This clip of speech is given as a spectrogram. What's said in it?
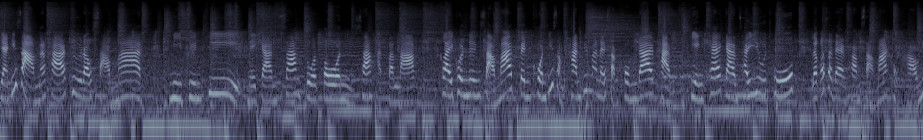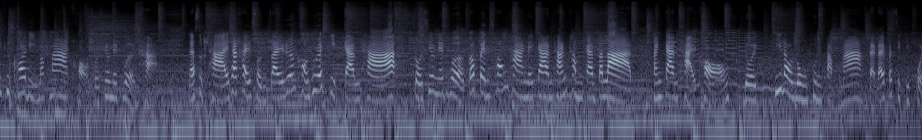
อย่างที่ 3 นะคะคือเราสามารถ มีพื้นที่ในการสร้างตัวตน สร้างอัตลักษณ์ ใครคนหนึ่งสามารถเป็นคนที่สำคัญขึ้นมาในสังคมได้ผ่านเพียงแค่การใช้ YouTube แล้วก็แสดงความสามารถของเขา นี่คือข้อดีมาก ๆ ของโซเชียลเน็ตเวิร์กค่ะ และสุดท้ายถ้าใครสนใจเรื่องของธุรกิจการค้าโซเชียลเน็ตเวิร์กก็เป็นช่องทางในการทั้งทำการตลาด ทั้งการขายของ โดยที่เราลงทุนต่ำมาก แต่ได้ประสิทธิผล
